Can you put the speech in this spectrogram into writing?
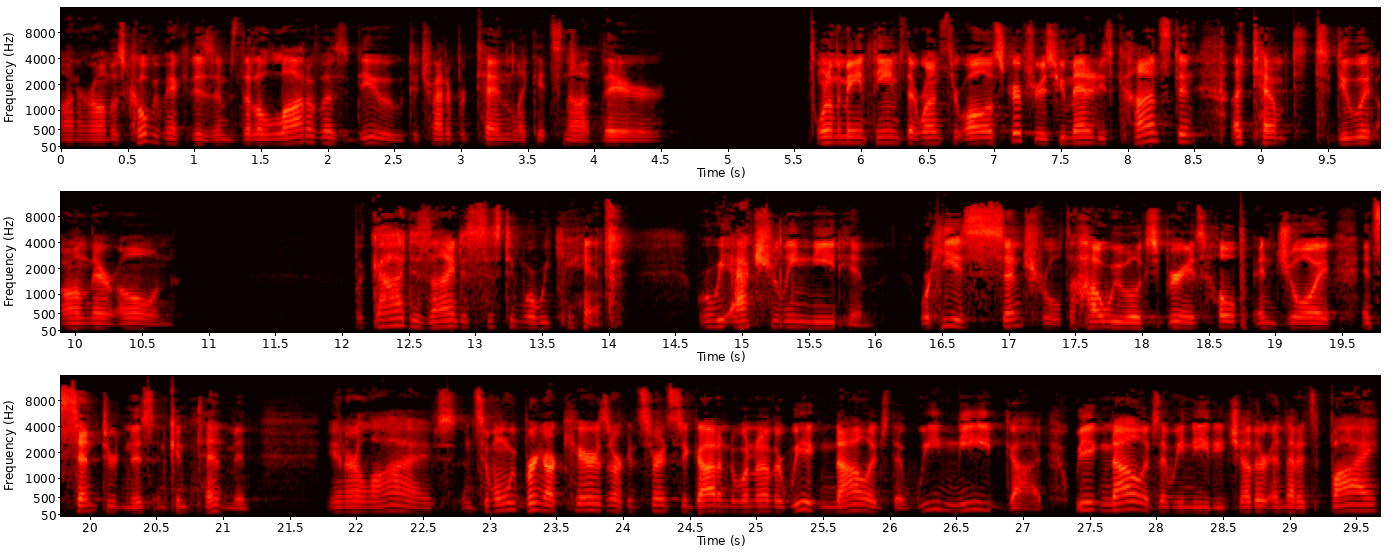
on our own. Those coping mechanisms that a lot of us do to try to pretend like it's not there. One of the main themes that runs through all of Scripture is humanity's constant attempt to do it on their own. But God designed a system where we can't, where we actually need Him, where He is central to how we will experience hope and joy and centeredness and contentment in our lives. And so when we bring our cares and our concerns to God and to one another, we acknowledge that we need God. We acknowledge that we need each other and that it's by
